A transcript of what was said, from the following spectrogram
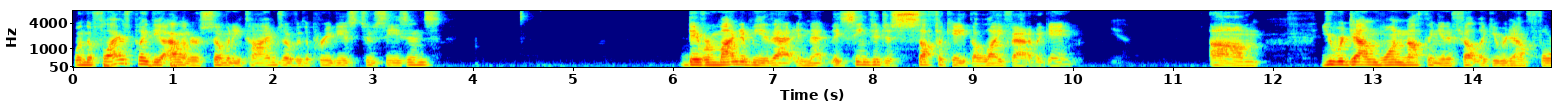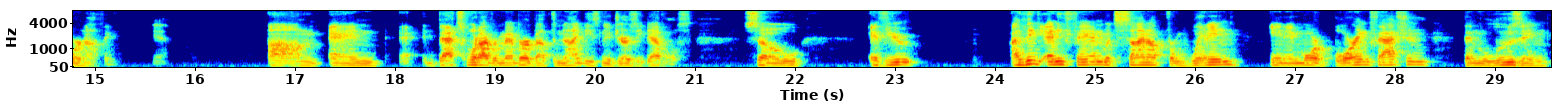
when the Flyers played the Islanders so many times over the previous two seasons. they reminded me of that in that they seemed to just suffocate the life out of a game. Yeah. Um, you were down one nothing, and it felt like you were down four nothing. Yeah. Um, and eh, that's what I remember about the '90s New Jersey Devils. So, if you, I think any fan would sign up for winning in a more boring fashion than losing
